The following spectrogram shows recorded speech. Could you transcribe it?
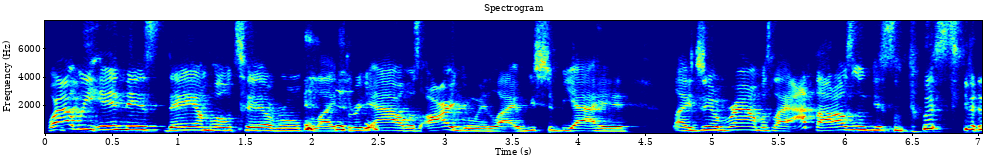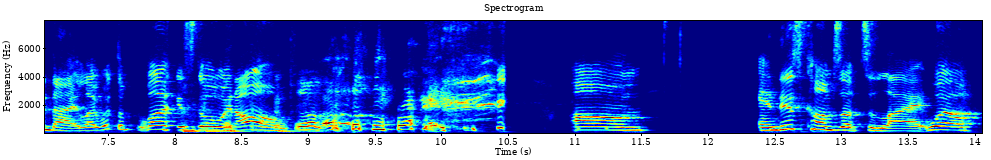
why are we in this damn hotel room for like three hours arguing? Like we should be out here. Like Jim Brown was like, I thought I was gonna get some pussy tonight. Like what the fuck is going on? right. um, and this comes up to like, well,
